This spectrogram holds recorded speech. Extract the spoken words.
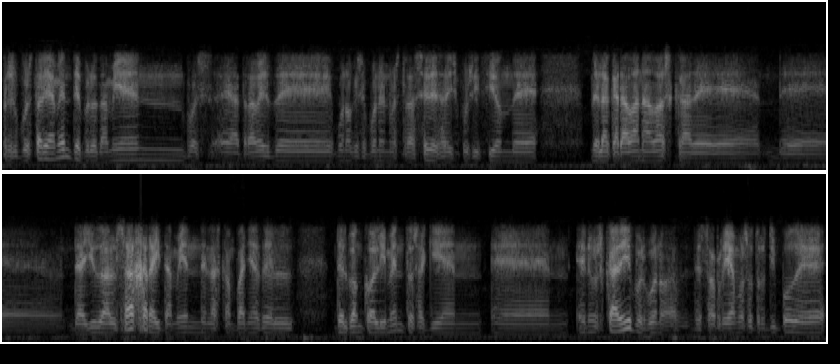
presupuestariamente, pero también, pues, eh, a través de, bueno, que se ponen nuestras sedes a disposición de, de la caravana vasca de, de ayuda al Sáhara y también en las campañas del, del Banco de Alimentos aquí en, en, Euskadi, pues bueno, desarrollamos otro tipo de,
